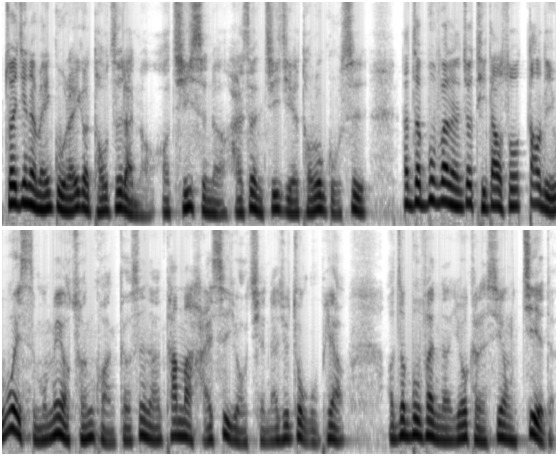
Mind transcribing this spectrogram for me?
最近的美股的一个投资人哦哦，其实呢还是很积极的投入股市。那这部分呢就提到说，到底为什么没有存款，可是呢他们还是有钱来去做股票？而，这部分呢有可能是用借的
